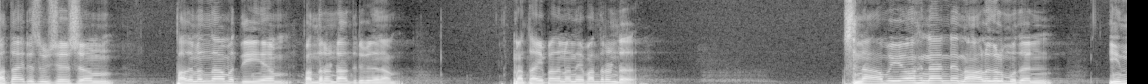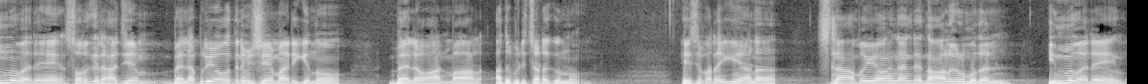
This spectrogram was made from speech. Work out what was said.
മത്തായിയുടെ സുവിശേഷം പതിനൊന്നാം അധ്യയം പന്ത്രണ്ടാം തിരുവചനം. മത്തായി പതിനൊന്ന് പന്ത്രണ്ട്. സ്നാപയോഹനാന്റെ നാളുകൾ മുതൽ ഇന്ന് വരെ സ്വർഗരാജ്യം ബലപ്രയോഗത്തിന് വിഷയമായിരിക്കുന്നു. ബലവാന്മാർ അത് പിടിച്ചടക്കുന്നു. യേശു പറയുകയാണ് സ്നാപയോഹനന്റെ നാളുകൾ മുതൽ ഇന്ന് വരെ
